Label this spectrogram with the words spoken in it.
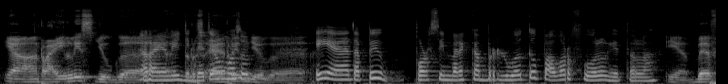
ya Railis juga. Riley juga. terus Erin maksud- juga. iya tapi porsi mereka berdua tuh powerful gitu loh Iya, Bev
